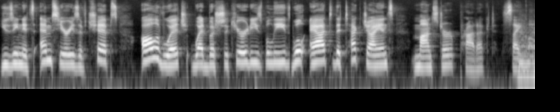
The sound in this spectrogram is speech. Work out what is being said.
using its M series of chips all of which Wedbush Securities believes will add to the tech giant's monster product cycle.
